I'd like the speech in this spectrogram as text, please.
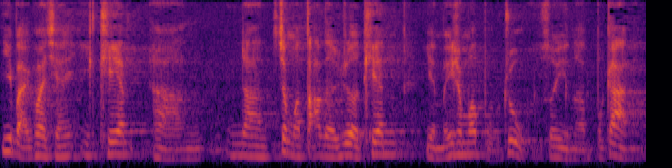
一百块钱一天啊，那这么大的热天也没什么补助，所以呢不干了。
